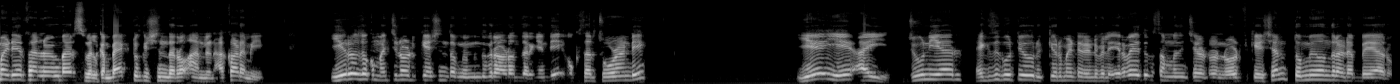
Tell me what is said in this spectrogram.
My dear family members welcome back to Kishan దరో ఆన్లైన్ అకాడమీ ఈ రోజు ఒక మంచి నోటిఫికేషన్తో మీ ముందుకు రావడం జరిగింది. ఒకసారి చూడండి. ఏఏఐ జూనియర్ ఎగ్జిక్యూటివ్ రిక్రూట్మెంట్ రెండు వేల ఇరవై ఐదుకు సంబంధించినటువంటి నోటిఫికేషన్ తొమ్మిది వందల డెబ్బై ఆరు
